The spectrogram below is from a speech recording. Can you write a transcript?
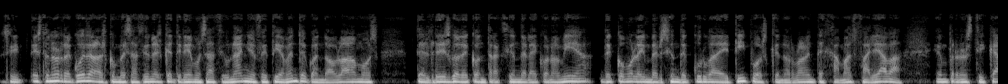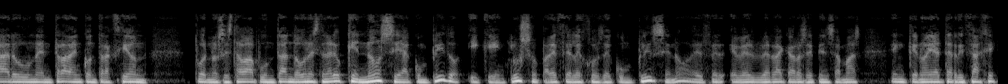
Sí, esto nos recuerda a las conversaciones que teníamos hace un año, efectivamente, cuando hablábamos del riesgo de contracción de la economía, de cómo la inversión de curva de tipos, que normalmente jamás fallaba en pronosticar una entrada en contracción, pues nos estaba apuntando a un escenario que no se ha cumplido y que incluso parece lejos de cumplirse, ¿no? Es, verdad que ahora se piensa más en que no hay aterrizaje,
